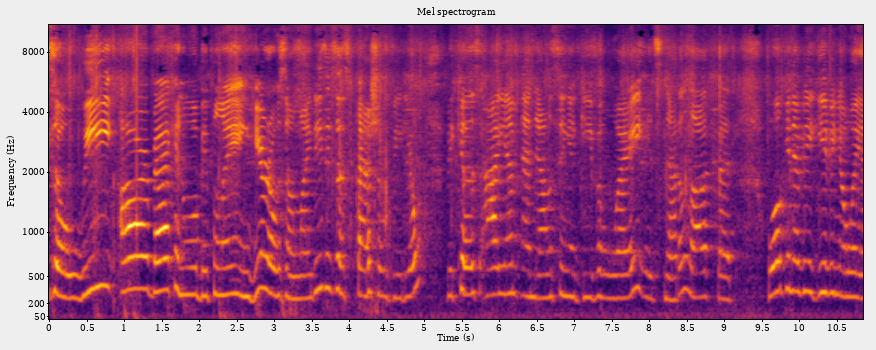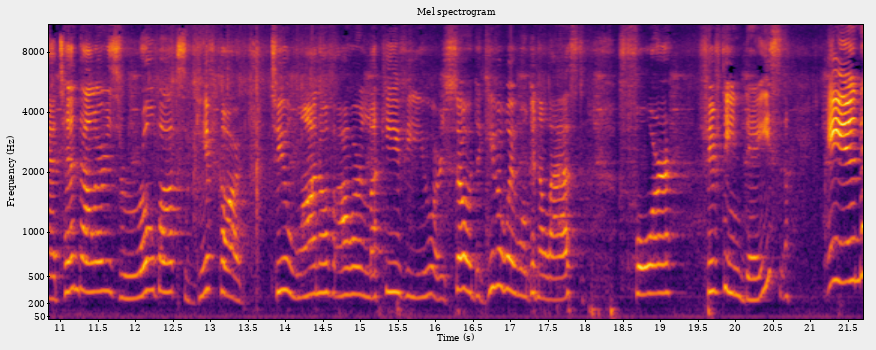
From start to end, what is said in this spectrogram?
So we are back and we'll be playing Heroes Online. This is a special video because I am announcing a giveaway. It's not a lot, but we're gonna be giving away a $10 Robux gift card to one of our lucky viewers. So the giveaway will gonna last for 15 days and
